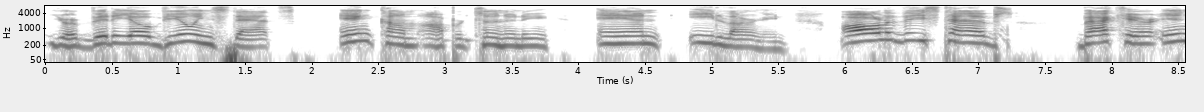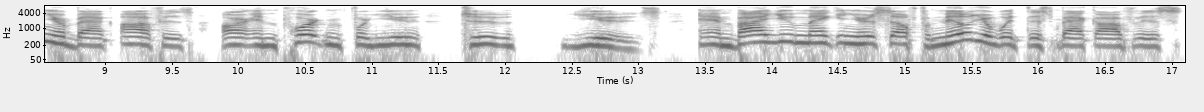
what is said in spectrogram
your video viewing stats, income opportunity, and e-learning. All of these tabs back here in your back office are important for you to use. And by you making yourself familiar with this back office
